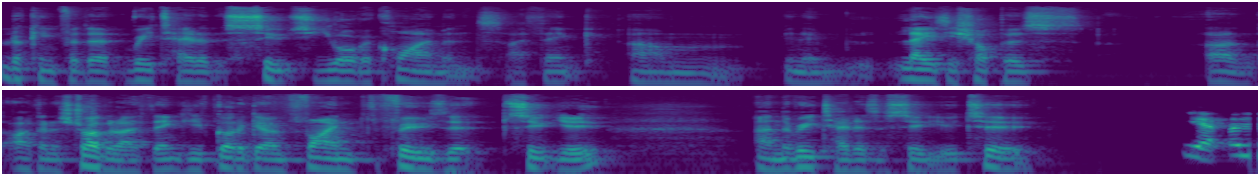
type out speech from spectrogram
looking for the retailer that suits your requirements. I think um, you know lazy shoppers are, are, going to struggle. I think you've got to go and find foods that suit you, and the retailers that suit you too. Yeah, and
